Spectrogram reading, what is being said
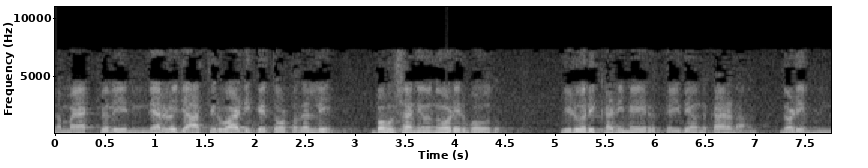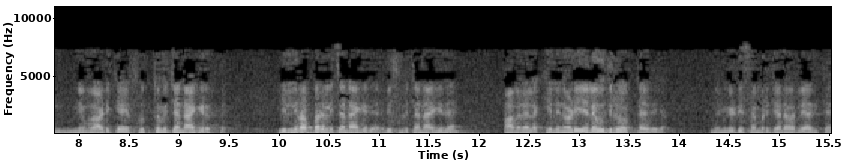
ನಮ್ಮ ಆಕ್ಚುಲಿ ನೆರಳು ಜಾಸ್ತಿ ಇರುವ ಅಡಿಕೆ ತೋಟದಲ್ಲಿ ಬಹುಶಃ ನೀವು ನೋಡಿರಬಹುದು ಇಳುವರಿ ಕಡಿಮೆ ಇರುತ್ತೆ, ಇದೇ ಒಂದು ಕಾರಣ. ನೋಡಿ, ನಿಮ್ಮ ಅಡಿಕೆ ಸುತ್ತಲೂ ಚೆನ್ನಾಗಿರುತ್ತೆ. ಇಲ್ಲಿ ರಬ್ಬರಲ್ಲಿ ಚೆನ್ನಾಗಿದೆ, ಬಿಸಿಲು ಚೆನ್ನಾಗಿದೆ. ಆಮೇಲೆ ಲಕ್ಕಿಲಿ ನೋಡಿ, ಎಲೆ ಉದುರಿ ಹೋಗ್ತಾ ಇದೆ ಈಗ. ನಿಮಗೆ ಡಿಸೆಂಬರ್ ಜನವರಿ ಅದಕ್ಕೆ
